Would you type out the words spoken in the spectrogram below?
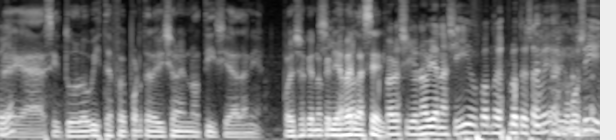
Verga, si tú lo viste fue por televisión en noticias, Daniel. Por eso que no Sí, querías ver la serie. Pero si yo no había nacido cuando explotó esa verga, vos sí,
